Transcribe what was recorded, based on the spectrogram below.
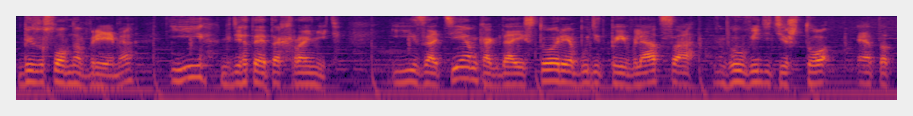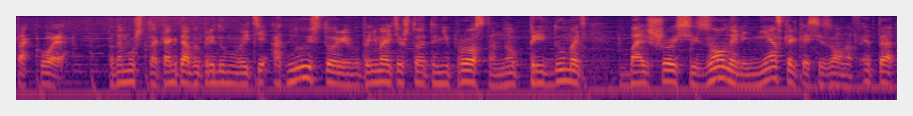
безусловно, время и где-то это хранить. И затем, когда история будет появляться, вы увидите, что это такое. Потому что, когда вы придумываете одну историю, вы понимаете, что это непросто, но придумать большой сезон или несколько сезонов, это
